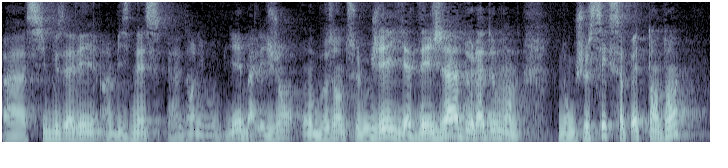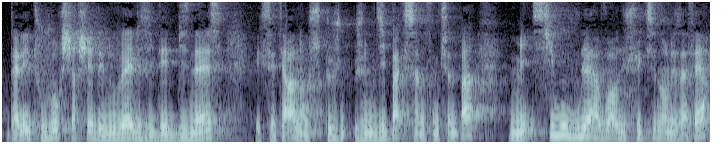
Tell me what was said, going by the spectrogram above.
euh, si vous avez un business dans l'immobilier, bah, les gens ont besoin de se loger, il y a déjà de la demande. Donc je sais que ça peut être tentant d'aller toujours chercher des nouvelles idées de business, etc. Donc, ce que je, ne dis pas que ça ne fonctionne pas, mais si vous voulez avoir du succès dans les affaires,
